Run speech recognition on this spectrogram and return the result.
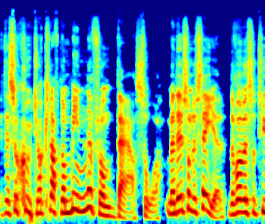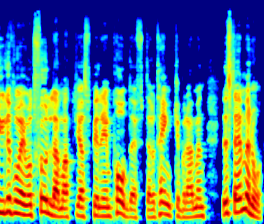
Det är så sjukt, jag har knappt någon minne från det så. Men det är som du säger, det var väl så tydligt på mig mot Fulham att jag spelar in podd efter och tänker på det här. Men det stämmer nog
